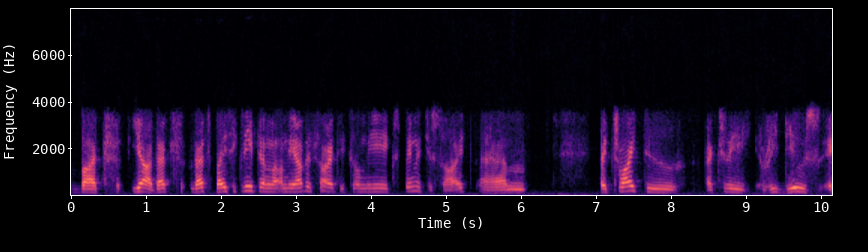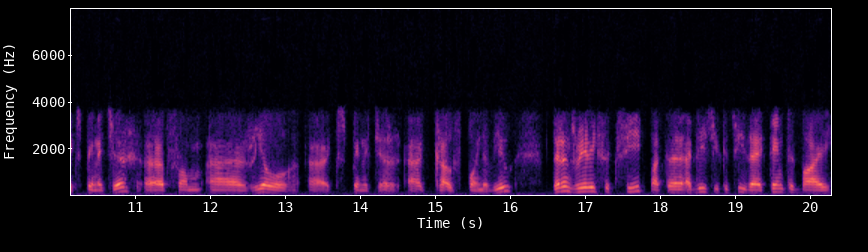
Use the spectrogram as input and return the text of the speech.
But yeah, that's that's basically it. And on the other side, it's on the expenditure side. Um, they try to actually reduce expenditure uh, from a real uh, expenditure uh, growth point of view. Didn't really succeed, but uh, at least you could see they attempted by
